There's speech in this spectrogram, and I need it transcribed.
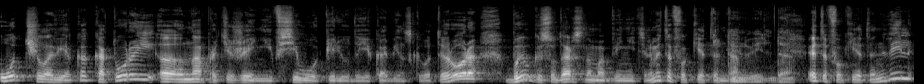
от человека, который э, на протяжении всего периода якобинского террора был государственным обвинителем. Это Фокет Энвиль. Да. Это Фокет Энвиль.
